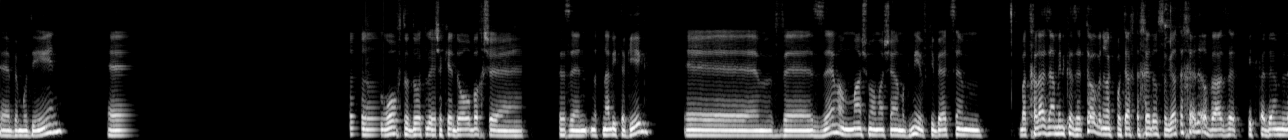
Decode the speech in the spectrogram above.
אה, במודיעין. אה, רוב תודות לשקד אורבך שכזה נתנה לי את הגיג. אה, וזה ממש ממש היה מגניב, כי בעצם בהתחלה זה היה מין כזה, טוב, אני רק פותח את החדר, סוגר את החדר, ואז התקדם ל...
